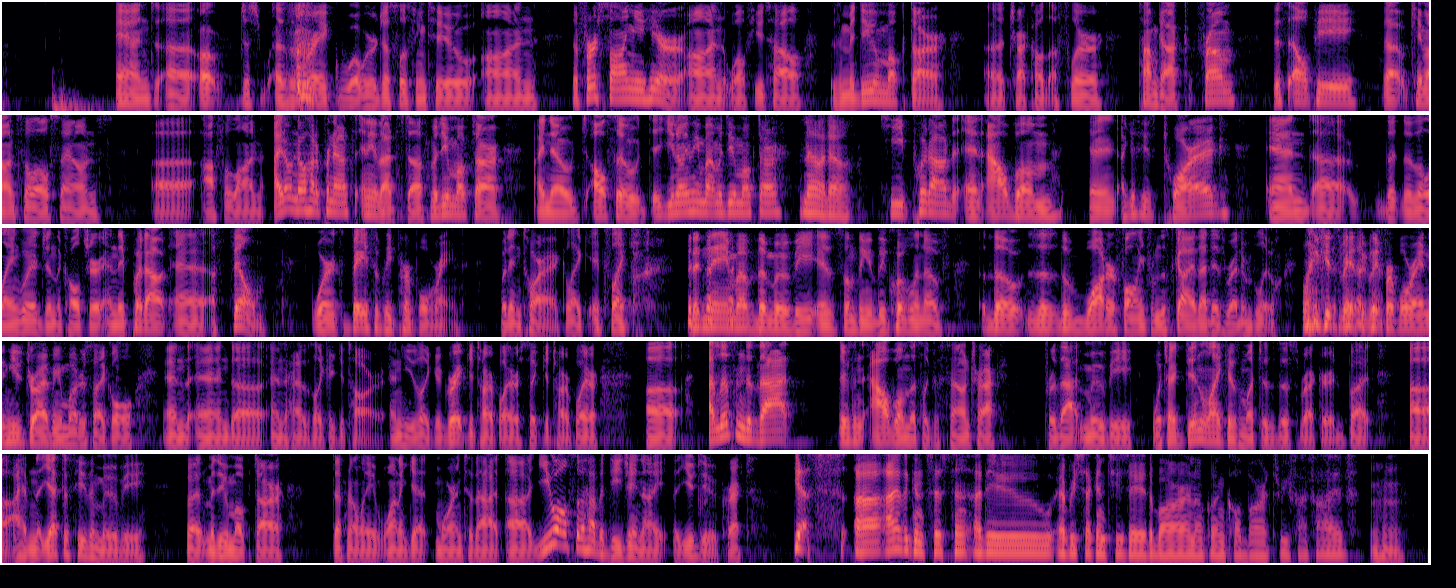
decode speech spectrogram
And uh, oh, just as a break, what we were just listening to on the first song you hear on Well Futile is Mdou Moctar, a track called A Fleur Tamgak from this LP that came out in Sahel Sounds, uh, Afelan. I don't know how to pronounce any of that stuff. Mdou Moctar, I know. Also, do you know anything about Mdou Moctar? No, I don't. He put out an album, and I guess he's Tuareg, and uh, the, the the language and the culture, and they put out a, a film where it's basically Purple Rain, but in Tuareg. Like it's like the name of the movie is something the equivalent of the, the the water falling from the sky that is red and blue. Like it's basically Purple Rain, and he's driving a motorcycle and and uh, and has like a guitar, and he's like a great guitar player, sick guitar player. Uh, I listened to that. There's an album that's like the soundtrack for that movie, which I didn't like as much as this record, but uh, I have not yet to see the movie. But Mdou Moctar definitely want to get more into that. Uh, you also have a DJ night that you do, correct? Yes, uh, I have a consistent. I do every second Tuesday at a bar in Oakland called Bar Three Five Five,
